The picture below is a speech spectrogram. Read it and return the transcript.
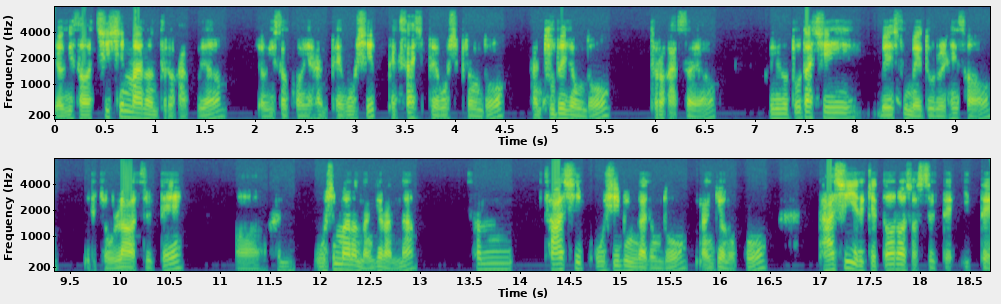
여기서 70만원 들어갔고요. 여기서 거의 한 150, 140, 150 정도, 한 두 배 정도 들어갔어요. 그리고 또다시 매수 매도를 해서 이렇게 올라왔을 때, 어, 한 50만원 남겨놨나? 3, 40, 50인가 정도 남겨놓고, 다시 이렇게 떨어졌을 때, 이때,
